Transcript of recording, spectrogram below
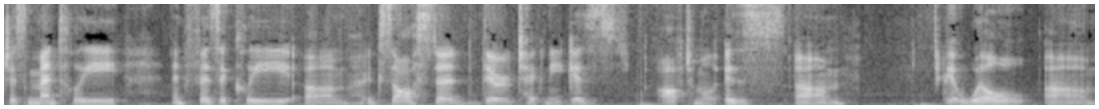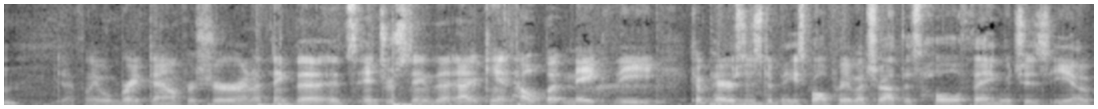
just mentally and physically um, exhausted, their technique is optimal. Is um, it will um, definitely will break down for sure. And I think that it's interesting that I can't help but make the comparisons to baseball pretty much throughout this whole thing, which is you know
